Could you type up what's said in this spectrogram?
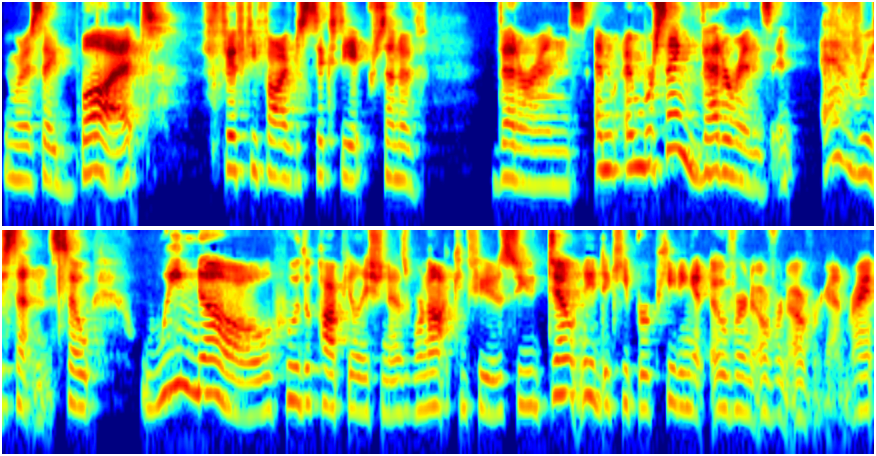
want to say, but 55 to 68% of veterans, and, and we're saying veterans in every sentence. So we know who the population is. We're not confused. So you don't need to keep repeating it over and over and over again, right?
